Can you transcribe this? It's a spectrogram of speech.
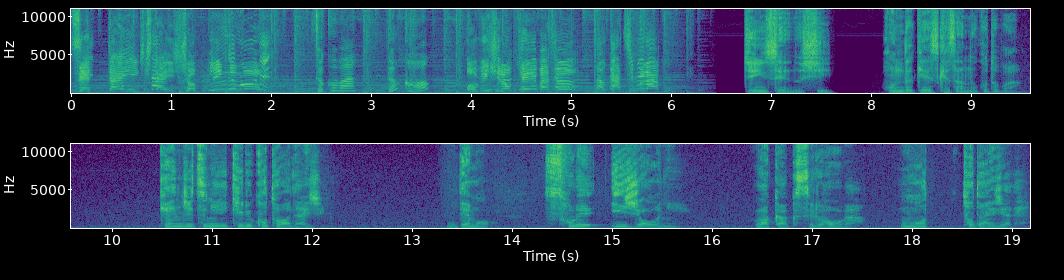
絶対行きたいショッピングモール。そこはどこ？帯広競馬場十勝村。人生の死本田圭佑さんの言葉。堅実に生きることは大事。でもそれ以上にワクワクする方がもっと大事やで。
